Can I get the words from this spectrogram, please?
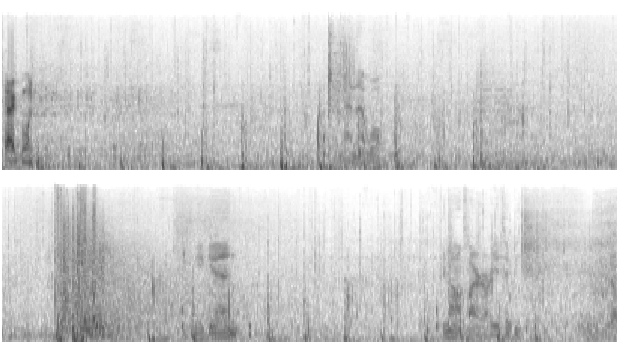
Tagged one. Behind that wall. Hit me again. You're not on fire, are you, Tippy? No.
